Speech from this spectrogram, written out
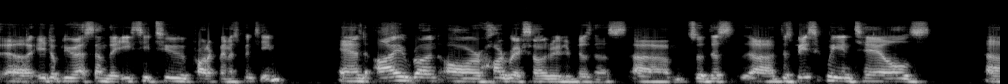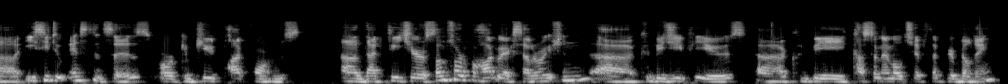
uh, AWS and the EC2 product management team. And I run our hardware accelerated business. Um, so, this, uh, this basically entails uh, EC2 instances or compute platforms uh, that feature some sort of a hardware acceleration. Uh, could be GPUs, could be custom ML chips that we're building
